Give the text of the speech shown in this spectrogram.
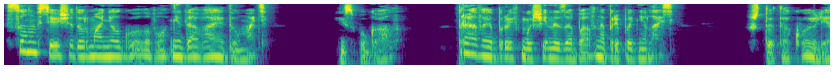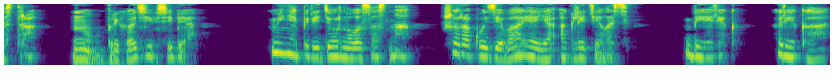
Сон все еще дурманил голову, не давая думать. Испугал. Правая бровь мужчины забавно приподнялась. «Что такое, Лестра?» «Ну, приходи в себя». Меня передернуло со сна. Широко зевая, я огляделась. Берег, река,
